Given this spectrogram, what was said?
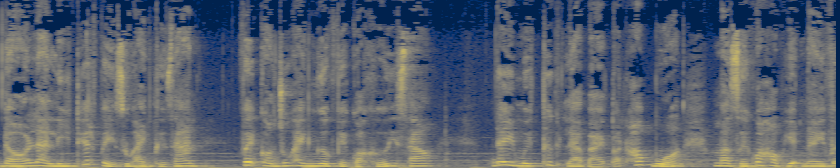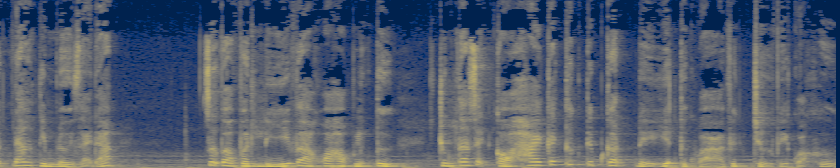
Đó là lý thuyết về du hành thời gian. Vậy còn du hành ngược về quá khứ thì sao? Đây mới thực là bài toán hóc búa mà giới khoa học hiện nay vẫn đang tìm lời giải đáp. Dựa vào vật lý và khoa học lượng tử, chúng ta sẽ có hai cách thức tiếp cận để hiện thực hóa việc trở về quá khứ.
